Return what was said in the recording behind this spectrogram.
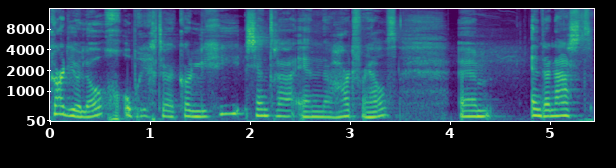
cardioloog, oprichter Cardiologiecentra en uh, Heart for Health. Um, en daarnaast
